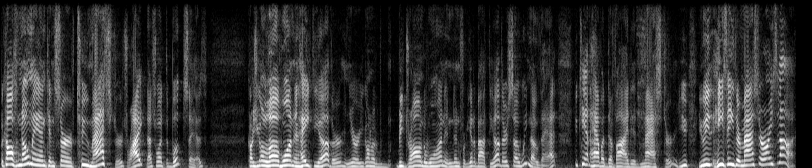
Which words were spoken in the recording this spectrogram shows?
because no man can serve two masters, right? That's what the book says. Because you're going to love one and hate the other, and you're, you're going to be drawn to one and then forget about the other. So we know that. You can't have a divided master. You, you, he's either master or he's not.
